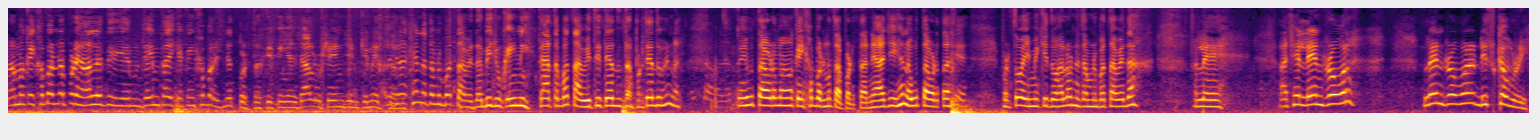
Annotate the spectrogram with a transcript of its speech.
આમાં કઈ ખબર ન પડે. હાલે એમ જેમ થાય કે કઈ ખબર જ નથી પડતા કે કઈ ચાલુ છે એન્જિન કે નહીં ચાલુ. રાખે ને તમને બતાવે દા. બીજું કઈ નહીં. ત્યાં તો બતાવી હતી તે દુતા પણ તે દુ હે ને? કઈ ઉતાવળમાં કઈ ખબર નહોતા પડતા. ને આજે હે ને ઉતાવળતા છે પણ તોય મેં કીધું હાલો ને તમને બતાવી દા. એટલે આ છે Land Rover Land Rover Discovery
